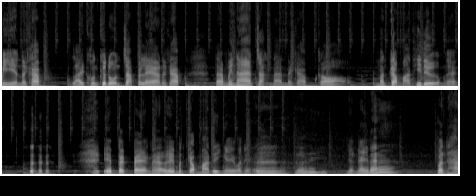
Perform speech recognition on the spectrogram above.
มีนนะครับ หลายคนก็โดนจับไปแล้วนะครับ แต่ไม่นานจากนั้นนะครับ ก็มันกลับมาที่เดิมนะ เอ๊ะแปลกๆนะเอ้ยมันกลับมาได้ไงวะเนี่ยเออเฮ้ยยังไงนะ ปัญหา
